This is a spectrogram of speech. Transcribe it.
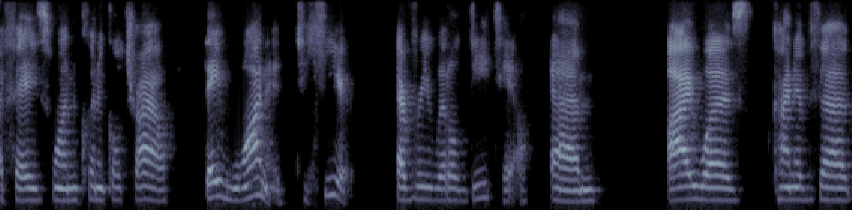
a phase one clinical trial, they wanted to hear every little detail. And I was kind of the,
